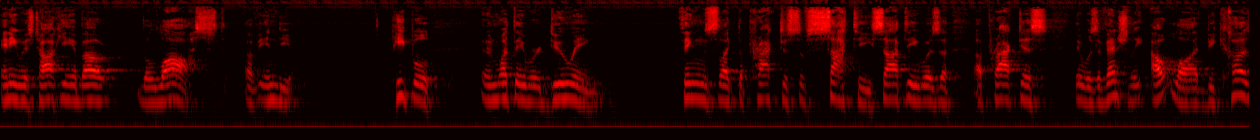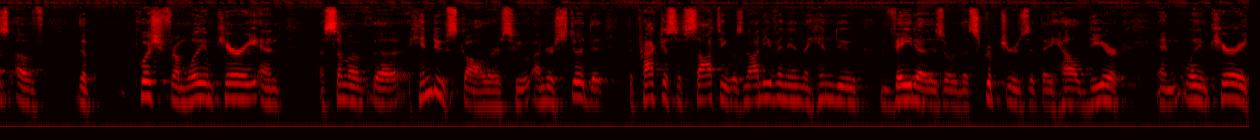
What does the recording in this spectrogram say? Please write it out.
and he was talking about the lost of India, people and what they were doing, things like the practice of sati. Sati was a, a practice that was eventually outlawed because of the push from William Carey and uh, some of the Hindu scholars who understood that the practice of sati was not even in the Hindu Vedas or the scriptures that they held dear. And William Carey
